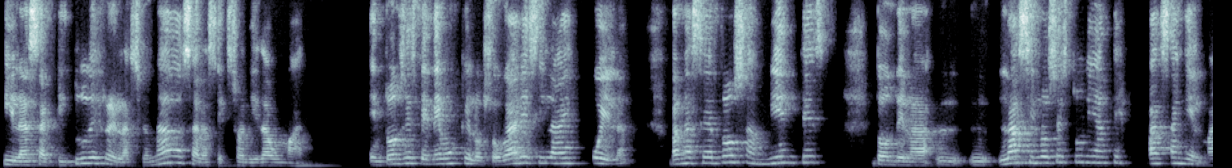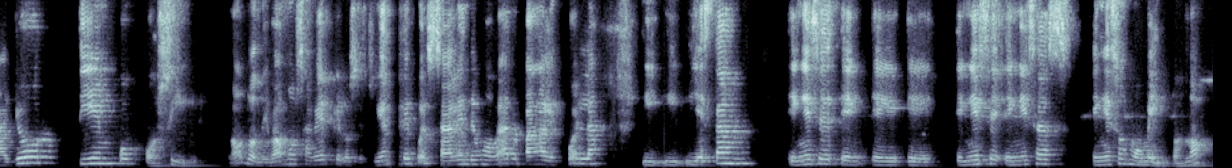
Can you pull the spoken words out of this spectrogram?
y las actitudes relacionadas a la sexualidad humana. Entonces tenemos que los hogares y la escuela van a ser dos ambientes donde las y los estudiantes pasan el mayor tiempo posible. ¿no? donde vamos a ver que los estudiantes pues salen de un hogar, van a la escuela y, están en, ese, en, ese, en esas en esos momentos, ¿no?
